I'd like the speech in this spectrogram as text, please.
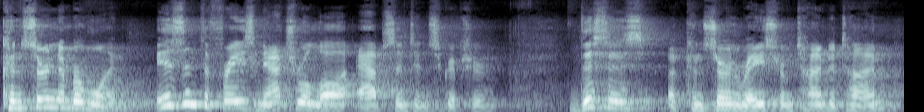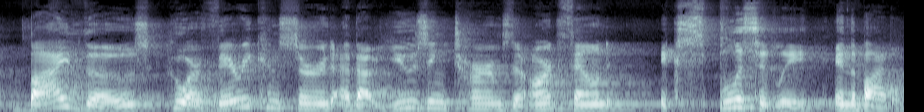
Concern number one Isn't the phrase natural law absent in Scripture? This is a concern raised from time to time by those who are very concerned about using terms that aren't found explicitly in the Bible.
